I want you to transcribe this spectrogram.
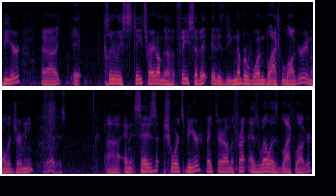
beer. Uh, it clearly states right on the face of it, it is the number one black lager in all of Germany, Yeah, it is. uh, and it says Schwarz beer right there on the front, as well as black lager.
